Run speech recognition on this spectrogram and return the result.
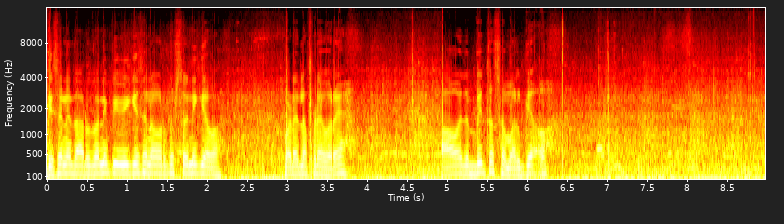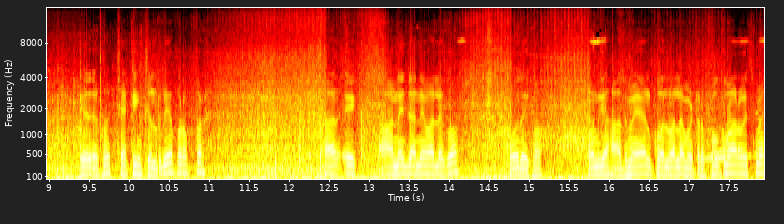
किसी ने दारू तो नहीं पी हुई किसी ने और कुछ तो नहीं किया हुआ। बड़े लफड़े हो रहे हैं। आओ जब भी तो संभल के आओ। ये देखो चेकिंग चल रही है प्रॉपर हर एक आने जाने वाले को वो देखो उनके हाथ में है अल्कोहल वाला मीटर फूक मारो इसमें।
